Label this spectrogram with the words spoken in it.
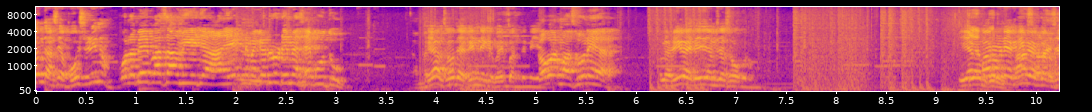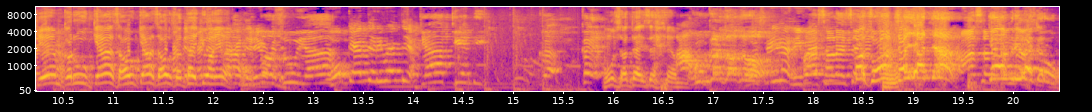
બંદા છે ભોસડીનો. ઓલો બે પાસા આવી ગયા આ એકને મેં કેટલું ડેમેજ આપ્યું તું? યાર સોદે કે ભાઈ બંધ તમે કવરમાં સોને યાર? ઓલા રિવાય થઈ જશે છોકરો. કેમ કરું? ને ક્યાં જાઉં ક્યાં જાઉં? સતાઈ ગયો અહીંયા. શું યાર? ઓકે દે. ક્યાં કેદી હું સતાય છે એમ. હું કરતો તો ભોસડીના રિવાય સળે છે. તો જોન જઈ યાર કેમ રિવાય કરું?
